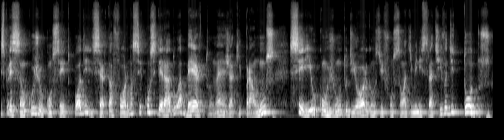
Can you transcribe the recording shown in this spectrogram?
Expressão cujo conceito pode, de certa forma, ser considerado aberto, né? já que para uns seria o conjunto de órgãos de função administrativa de todos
